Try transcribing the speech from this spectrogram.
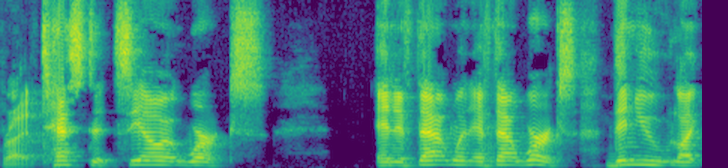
Right. Test it, see how it works. And if that one if that works, then you like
